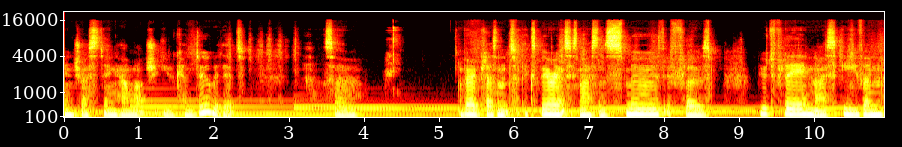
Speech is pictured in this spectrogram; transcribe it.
interesting how much you can do with it. So, a very pleasant experience. It's nice and smooth, it flows beautifully, nice, even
